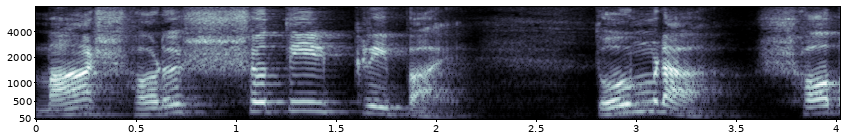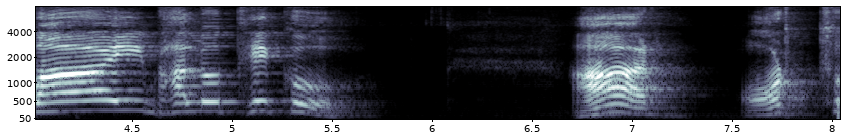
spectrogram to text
মা সরস্বতীর কৃপায়। তোমরা সবাই ভালো থেকো। আর অর্থ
